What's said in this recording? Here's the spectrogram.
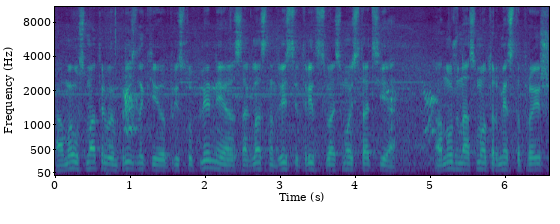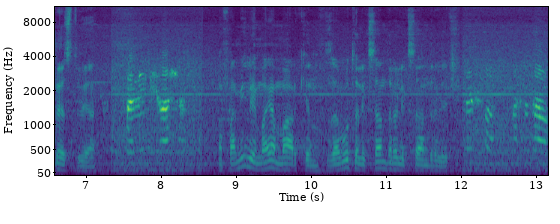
а мы усматриваем признаки преступления согласно 238 статье. А Нужен осмотр места происшествия. Фамилия ваша? А Фамилия моя Маркин. Зовут Александр Александрович. Жалоба.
